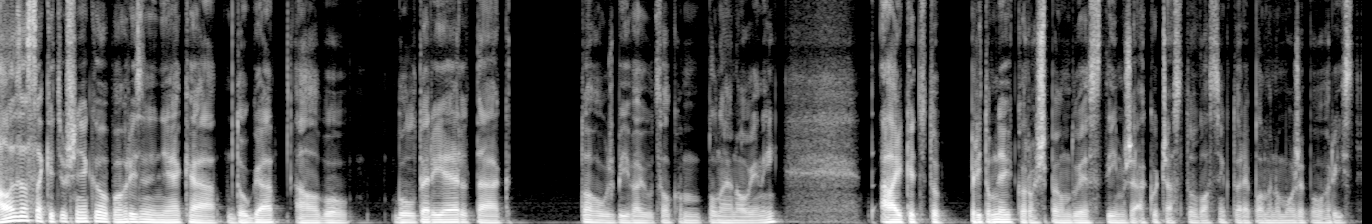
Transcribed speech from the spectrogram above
ale zasa, keď už niekoho pohryzne nejaká doga alebo bull terrier, tak toho už bývajú celkom plné noviny. Aj keď to pritom nekorešponduje s tým, že ako často vlastne ktoré plemeno môže pohrísť.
